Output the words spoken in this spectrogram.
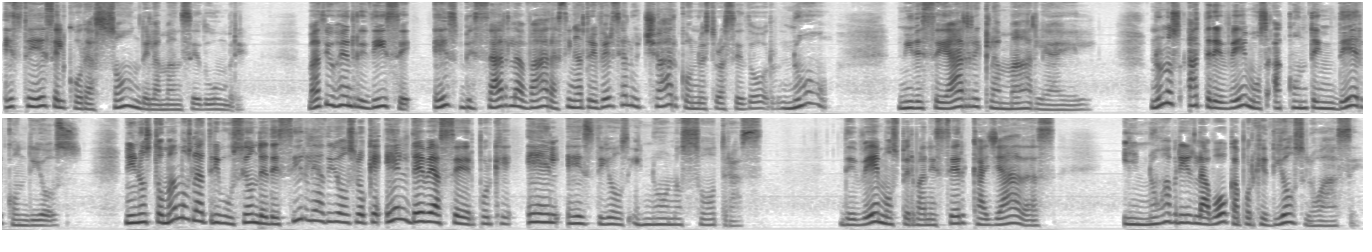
este es el corazón de la mansedumbre. Matthew Henry dice, es besar la vara sin atreverse a luchar con nuestro Hacedor, no, ni desear reclamarle a Él. No nos atrevemos a contender con Dios, ni nos tomamos la atribución de decirle a Dios lo que Él debe hacer, porque Él es Dios y no nosotras. Debemos permanecer calladas y no abrir la boca porque Dios lo hace.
